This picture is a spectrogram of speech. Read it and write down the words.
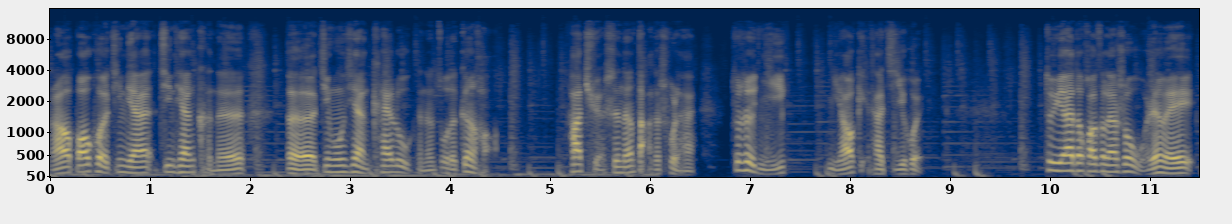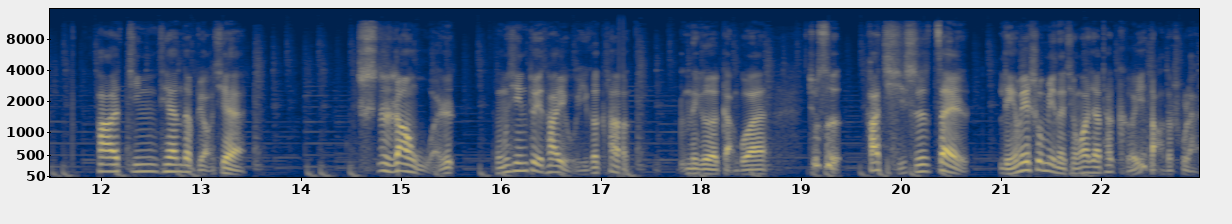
然后包括今年今天可能呃进攻线开路可能做得更好，他确实能打得出来，就是你你要给他机会。对于爱德华兹来说，我认为他今天的表现是让我重新对他有一个看那个感官，就是他其实，在临危受命的情况下，他可以打得出来，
